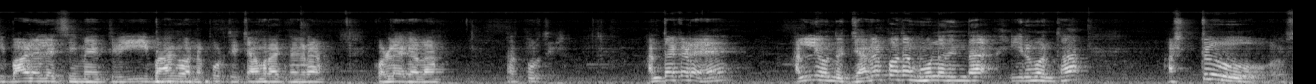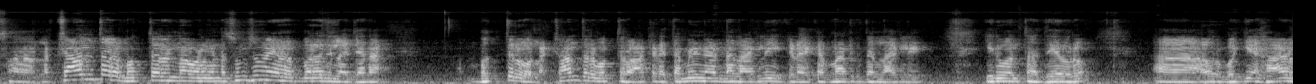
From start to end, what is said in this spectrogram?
ಈ ಬಾಳೆಲೆ ಸೀಮೆ ಅಂತೀವಿ, ಈ ಭಾಗವನ್ನು ಪೂರ್ತಿ ಚಾಮರಾಜನಗರ, ಕೊಳ್ಳೇಗಾಲ, ಅದು ಪೂರ್ತಿ. ಅಂಥ ಕಡೆ ಅಲ್ಲಿ ಒಂದು ಜನಪದ ಮೂಲದಿಂದ ಇರುವಂತ ಅಷ್ಟು ಲಕ್ಷಾಂತರ ಭಕ್ತರನ್ನ ಒಳಗೊಂಡ ಸುಮ್ ಸುಮ್ಮನೆ ಬರೋದಿಲ್ಲ ಜನ. ಭಕ್ತರು, ಲಕ್ಷಾಂತರ ಭಕ್ತರು ಆ ಕಡೆ ತಮಿಳ್ನಾಡಿನಲ್ಲಾಗಲಿ, ಈ ಕಡೆ ಕರ್ನಾಟಕದಲ್ಲಾಗಲಿ ಇರುವಂಥ ದೇವರು. ಅವ್ರ ಬಗ್ಗೆ ಹಾಡು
